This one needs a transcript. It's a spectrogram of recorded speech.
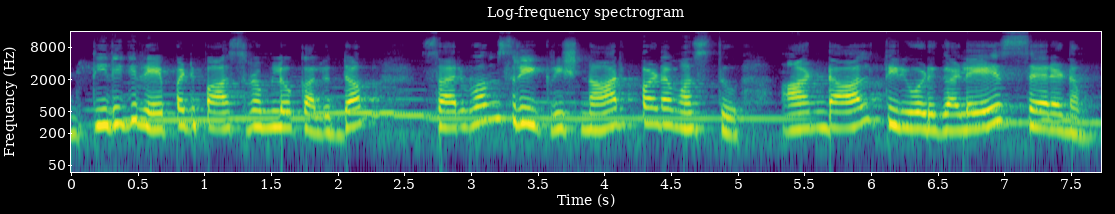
తిరిగి రేపటి పాశ్రంలో కలుద్దాం. సర్వం శ్రీకృష్ణార్పణమస్తు. ఆండాల్ తిరువడుగళే శరణం.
